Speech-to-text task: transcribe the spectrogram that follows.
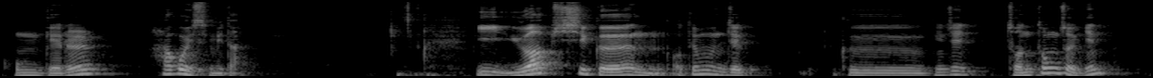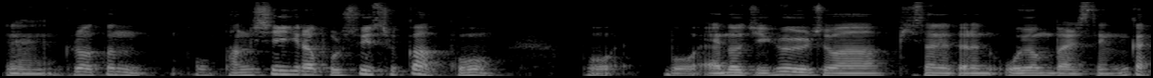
공개를 하고 있습니다. 이 유압식은 어떻게 보면 이제 그 굉장히 전통적인 예, 그런 어떤 뭐 방식이라 볼 수 있을 것 같고 뭐, 뭐 에너지 효율조와 비산에 따른 오염 발생 그러니까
